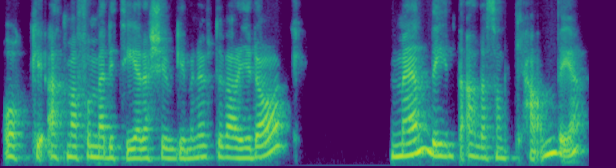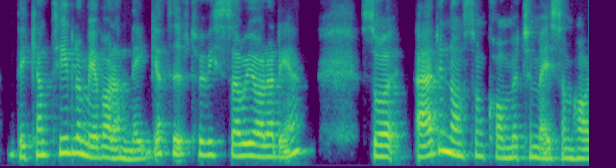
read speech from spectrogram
och att man får meditera 20 minuter varje dag. Men det är inte alla som kan det. Det kan till och med vara negativt för vissa att göra det. Så är det någon som kommer till mig som har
